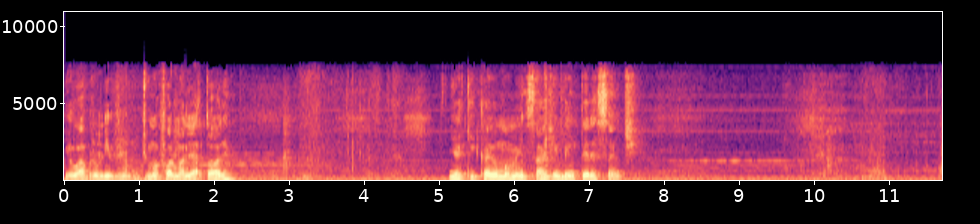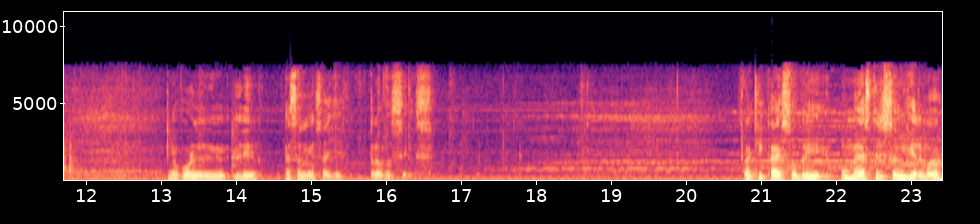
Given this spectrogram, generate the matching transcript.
Eu abro o livro de uma forma aleatória. E aqui caiu uma mensagem bem interessante. Eu vou ler essa mensagem para vocês. Aqui cai sobre o mestre Saint Germain.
